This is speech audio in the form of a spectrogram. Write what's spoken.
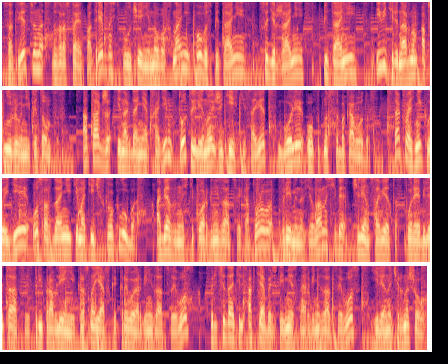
Соответственно, возрастает потребность в получении новых знаний о воспитании, содержании, питании и ветеринарном обслуживании питомцев, а также иногда необходим тот или иной житейский совет более опытных собаководов. Так возникла идея о создании тематического клуба, обязанности по организации которого временно взяла на себя член Совета по реабилитации при правлении Красноярской краевой организации ВОЗ, председатель Октябрьской Всероссийской местной организации ВОЗ Елена Чернышова.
